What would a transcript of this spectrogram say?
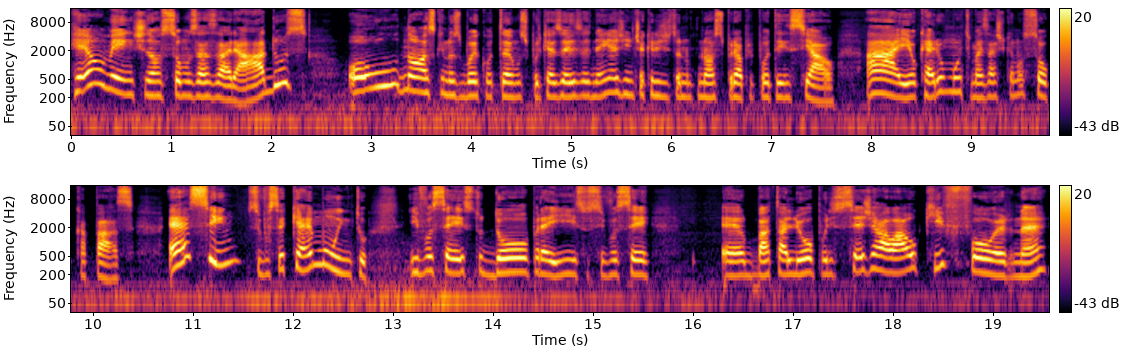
realmente nós somos azarados ou nós que nos boicotamos, porque às vezes nem a gente acredita no nosso próprio potencial. Ah, eu quero muito, mas acho que eu não sou capaz. É sim, se você quer muito e você estudou para isso, se você é, batalhou por isso, seja lá o que for, né?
